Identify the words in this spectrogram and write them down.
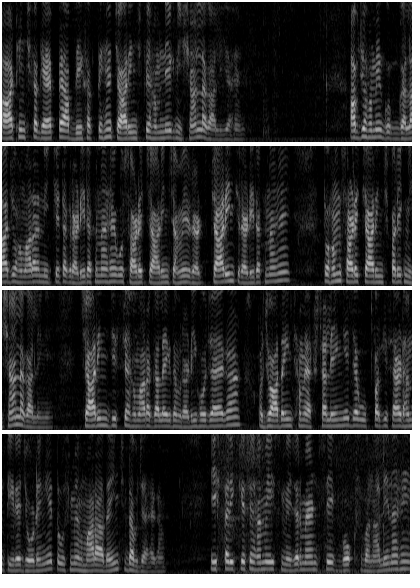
आठ इंच का गैप पे आप देख सकते हैं, चार इंच पे हमने एक निशान लगा लिया है। अब जो हमें गला जो हमारा नीचे तक रेडी रखना है, वो साढ़े चार इंच हमें चार इंच रेडी रखना है तो हम साढ़े चार इंच पर एक निशान लगा लेंगे। चार इंच जिससे हमारा गला एकदम रेडी हो जाएगा, और जो आधा इंच हम एक्स्ट्रा लेंगे, जब ऊपर की साइड हम तीरे जोड़ेंगे तो उसमें हमारा आधा इंच दब जाएगा। इस तरीके से हमें इस मेज़रमेंट से एक बॉक्स बना लेना है।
